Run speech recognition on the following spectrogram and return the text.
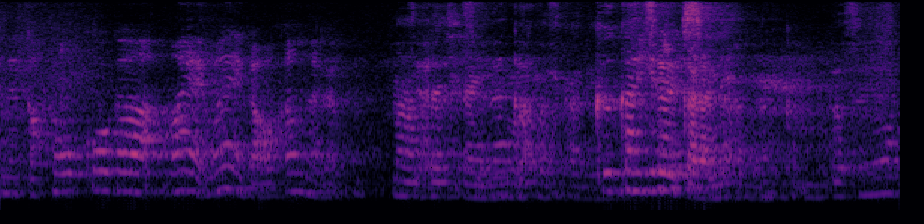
なんか方向が前前が分かんなかった。まあ確かに。なんか空間広いからね。私も。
